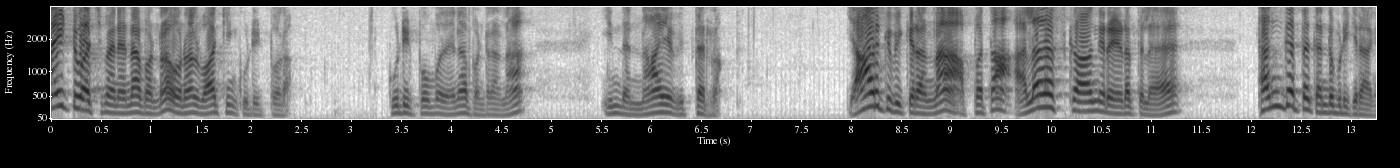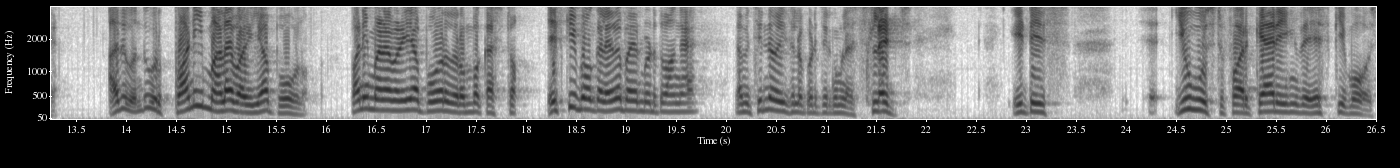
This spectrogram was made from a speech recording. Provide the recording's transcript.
நைட்டு வாட்ச்மேன் என்ன பண்ணுறான் ஒரு நாள் வாக்கிங் கூட்டிகிட்டு போகிறான் கூட்டிகிட்டு போகும்போது என்ன பண்ணுறான்னா இந்த நாயை வித்துடுறான். யாருக்கு விற்கிறான்னா அப்போ தான் அலாஸ்காங்கிற இடத்துல தங்கத்தை கண்டுபிடிக்கிறாங்க. அது வந்து ஒரு பனிமலை வழியாக போகணும். பனிமலை வழியாக போகிறது ரொம்ப கஷ்டம். எஸ்கிமோக்கள் எதை பயன்படுத்துவாங்க? நம்ம சின்ன வயசில் படிச்சிருக்கோம்ல sledge it is used for carrying the Eskimos.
